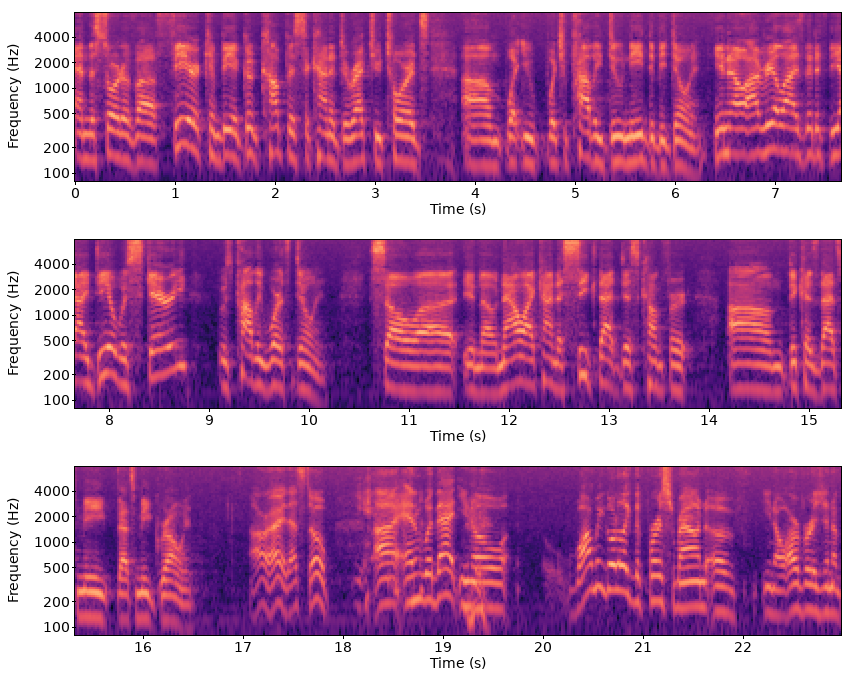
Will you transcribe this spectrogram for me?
and the sort of uh, fear can be a good compass to kind of direct you towards um, what you what you probably do need to be doing. You know, I realized that if the idea was scary, it was probably worth doing. So uh, you know, now I kind of seek that discomfort um, because that's me. That's me growing. All right, that's dope. Uh, and with that, you know, why don't we go to like the first round of you know our version of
